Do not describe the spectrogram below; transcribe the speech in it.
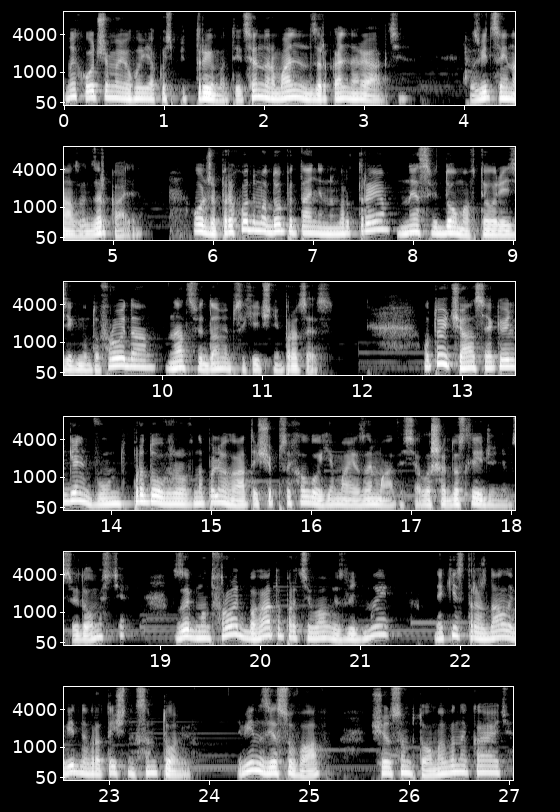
Ми хочемо його якось підтримати, і це нормальна дзеркальна реакція. Звідси і назва дзеркальна. Отже, переходимо до питання номер 3 несвідомо в теорії Зігмунда Фройда надсвідомі психічні процеси. У той час, як Вільгельм Вунд продовжував наполягати, що психологія має займатися лише дослідженням свідомості, Зигмунд Фройд багато працював із людьми, які страждали від невротичних симптомів. Він з'ясував, що симптоми виникають,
